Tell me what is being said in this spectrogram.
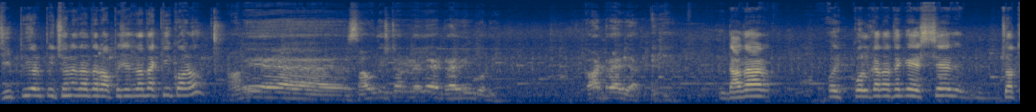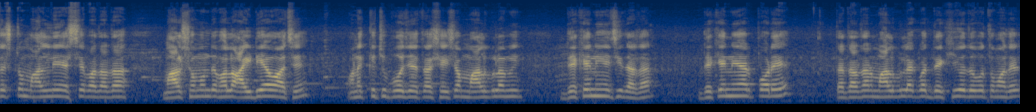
জিপিওর পিছনে দাদার অফিসে দাদা কি করো? আমি সাউথ ইস্টার্ন রেলে ড্রাইভিং করি। Car driver? দাদার ওই কলকাতা থেকে এসছে যথেষ্ট মাল নিয়ে এসছে বা দাদা মাল সম্বন্ধে ভালো আইডিয়াও আছে অনেক কিছু বোঝে তা সেই সব মালগুলো আমি দেখে নিয়েছি দাদার। দেখে নেওয়ার পরে তা দাদার মালগুলো একবার দেখিয়েও দেবো তোমাদের।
